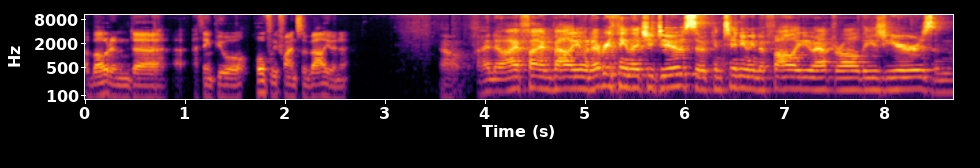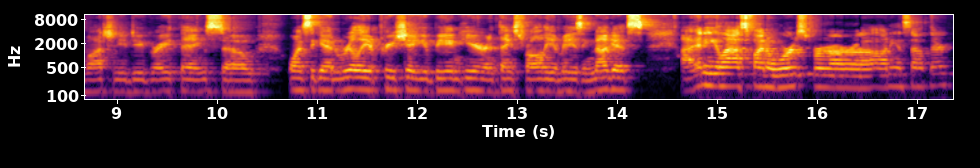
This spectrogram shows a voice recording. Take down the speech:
about, and uh, I think people hopefully find some value in it. Oh, I know I find value in everything that you do. So continuing to follow you after all these years and watching you do great things. So once again, really appreciate you being here and thanks for all the amazing nuggets. Uh, any last final words for our audience out there?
